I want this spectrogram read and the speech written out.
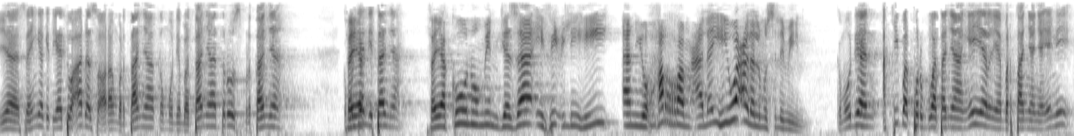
Ya, sehingga ketika itu ada seorang bertanya, kemudian bertanya, terus bertanya. Kemudian ditanya fayakunu min jazai fi'lihi an yuharram alaihi wa alal muslimin. Kemudian akibat perbuatannya ngeyelnya bertanyanya ini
